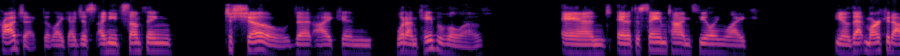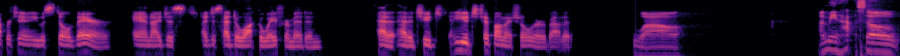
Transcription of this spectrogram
project that like I just I need something to show that I can what I'm capable of and and at the same time feeling like you know that market opportunity was still there and I just I just had to walk away from it and had a, had a huge huge chip on my shoulder about it. Wow. I mean, so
